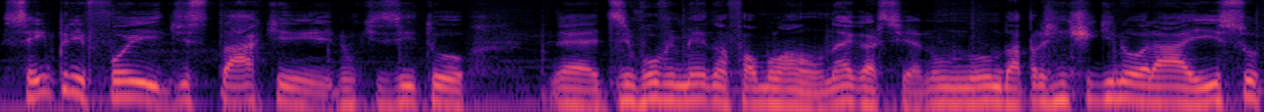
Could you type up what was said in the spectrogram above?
sempre foi destaque no quesito é, desenvolvimento na Fórmula 1, né, Garcia? Não, não dá pra gente ignorar isso.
